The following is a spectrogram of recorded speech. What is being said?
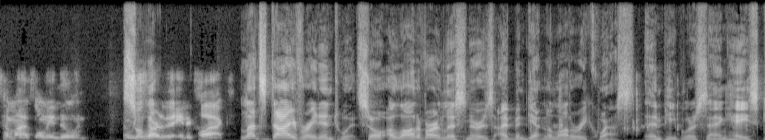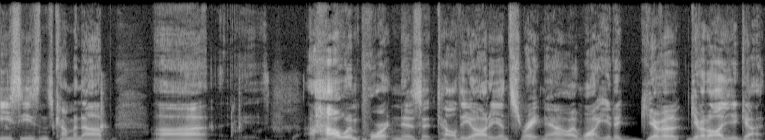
Come on, it's only noon." And So we let- started at eight o'clock. Let's dive right into it. So, a lot of our listeners, I've been getting a lot of requests, and people are saying, "Hey, ski season's coming up. Uh, how important is it? Tell the audience right now. I want you to give it, give it all you got.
